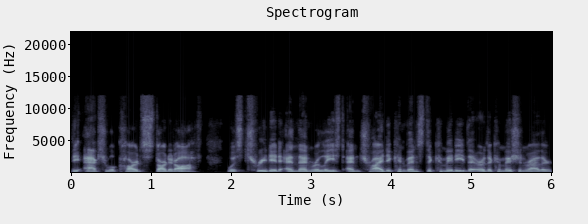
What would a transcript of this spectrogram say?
the actual card started off, was treated and then released, and tried to convince the committee that, or the commission rather,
